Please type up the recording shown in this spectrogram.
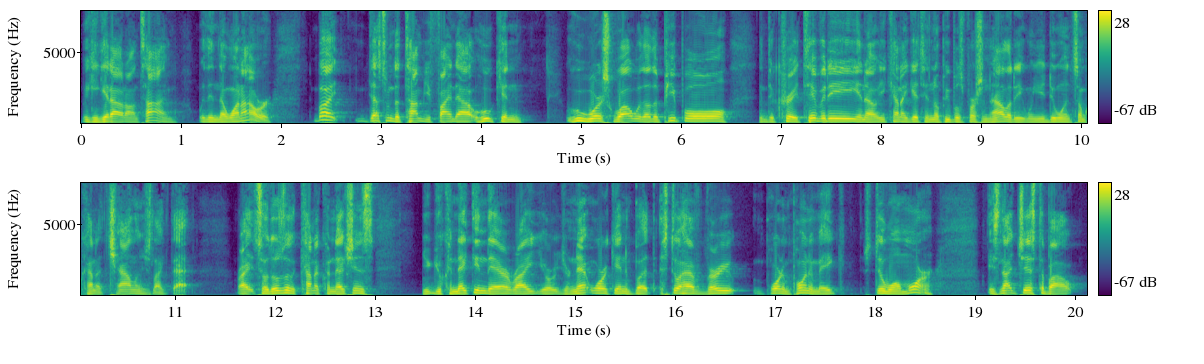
We can get out on time within that one hour. But that's from the time you find out who can who works well with other people, the creativity, you know, you kind of get to know people's personality when you're doing some kind of challenge like that, right? So those are the kind of connections you're connecting there, right? You're, you're networking, but still have a very important point to make. Still one more. It's not just about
